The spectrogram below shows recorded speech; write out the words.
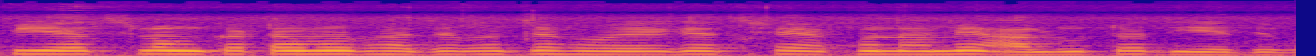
পেঁয়াজ লঙ্কাটা আমার ভাজা ভাজা হয়ে গেছে এখন আমি আলুটা দিয়ে দেব।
